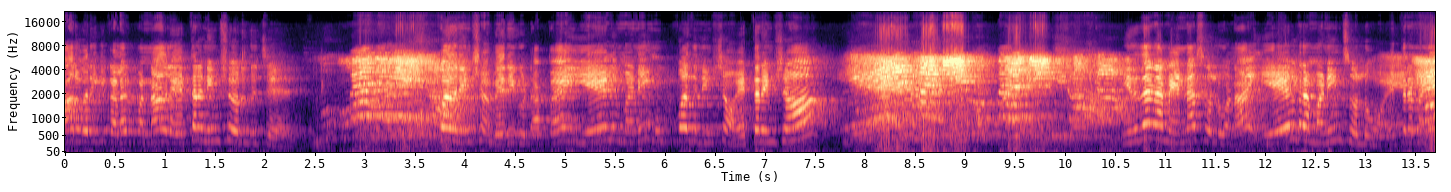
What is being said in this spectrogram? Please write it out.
ஆறு வரைக்கும் கலர் பண்ணா நிமிஷம் இருந்துச்சு. முப்பது நிமிஷம். வெரி குட் அப்ப ஏழு மணி முப்பது நிமிஷம். எத்தனை நிமிஷம்? இதுதான் நம்ம என்ன சொல்லுவோம்னா ஏழரை மணின்னு சொல்லுவோம். எத்தனை மணி?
